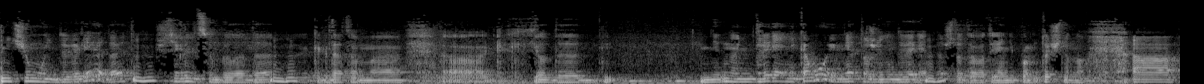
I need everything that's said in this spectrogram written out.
ничему не доверяю, да, это uh-huh. Штирлица было, да, uh-huh. когда там э, э, не, ну, не доверяя никому, и мне тоже не доверяют, uh-huh. да, что-то вот я не помню точно, но а,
